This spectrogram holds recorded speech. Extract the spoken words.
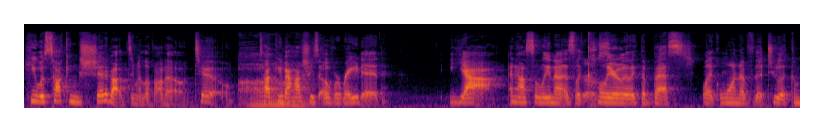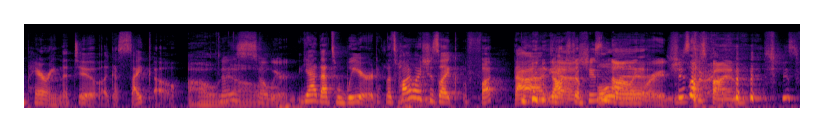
he was talking shit about Demi Lovato too, talking about how she's overrated. Yeah, and how Selena is like Gross. clearly like the best, like one of the two, like comparing the two, like a psycho. Oh That no. is so weird. Yeah, that's weird. That's probably why she's like, fuck that. I dodged yeah, a she's bullet. not like worried. She's She's, fine. she's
